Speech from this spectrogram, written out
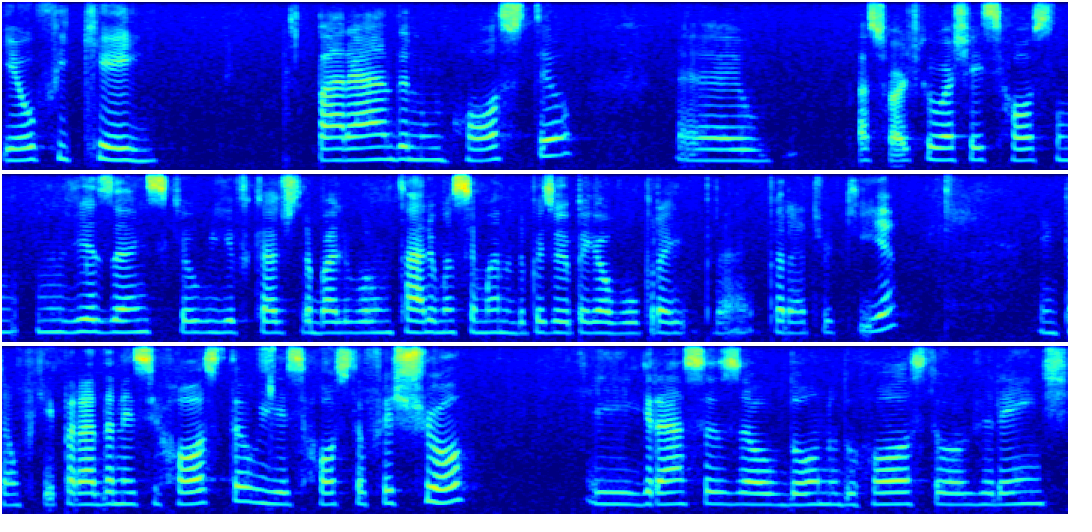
Eu fiquei parada num hostel. É, eu, a sorte que eu achei esse hostel uns dias antes que eu ia ficar de trabalho voluntário uma semana, depois eu ia pegar o voo para a Turquia. Então fiquei parada nesse hostel e esse hostel fechou. E graças ao dono do hostel, ao gerente,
